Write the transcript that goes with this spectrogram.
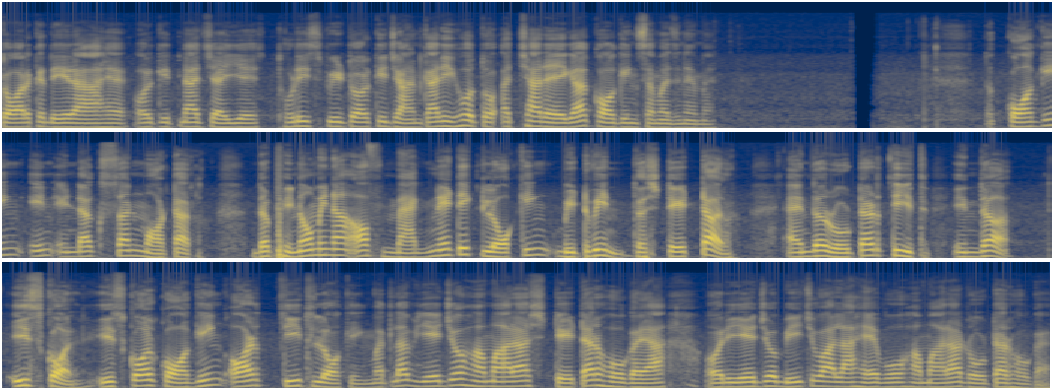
टॉर्क दे रहा है और कितना चाहिए। थोड़ी स्पीड टॉर्क की जानकारी हो तो अच्छा रहेगा कॉगिंग समझने में। cogging in induction motor, the phenomena of magnetic locking between the stator and the rotor teeth in the इस कॉल इस कॉल कॉगिंग और तीथ लॉकिंग। मतलब ये जो हमारा स्टेटर हो गया और ये जो बीच वाला है, वो हमारा रोटर हो गया।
